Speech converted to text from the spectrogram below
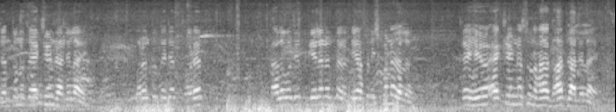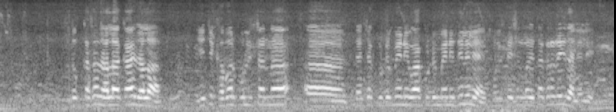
शंतनूचा ॲक्सिडेंट झालेला आहे. परंतु त्याच्यात थोड्यात कालावधीत गेल्यानंतर ते असं निष्पन्न झालं का हे ॲक्सिडेंट नसून हा घात झालेला आहे. तो कसा झाला काय झाला याची खबर पोलिसांना त्यांच्या कुटुंबियांनी वा कुटुंबियांनी दिलेली आहे. पोलीस स्टेशनमध्ये तक्रारही झालेली आहे.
